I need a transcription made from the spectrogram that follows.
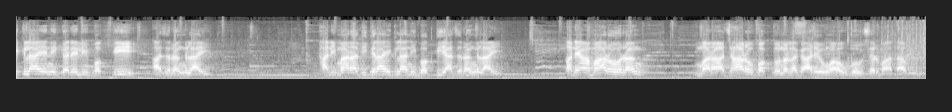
એકલા એની કરેલી ભક્તિ આજ રંગ લાવી ખાલી મારા દીકરા એકલાની ભક્તિ આજ રંગ લાવી અને આ મારો રંગ મારા હજારો ભક્તોને લગાડે હું આવું બહુસર માતા બોલું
